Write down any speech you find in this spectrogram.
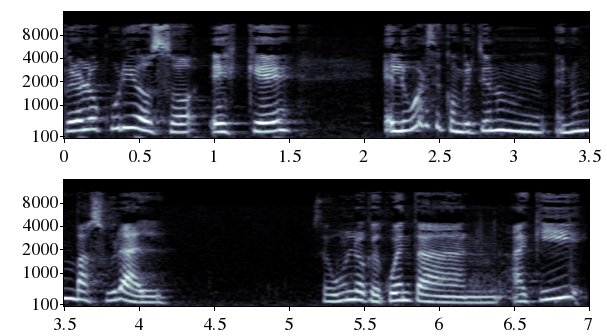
Pero lo curioso es que el lugar se convirtió en un, en un basural según lo que cuentan aquí,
